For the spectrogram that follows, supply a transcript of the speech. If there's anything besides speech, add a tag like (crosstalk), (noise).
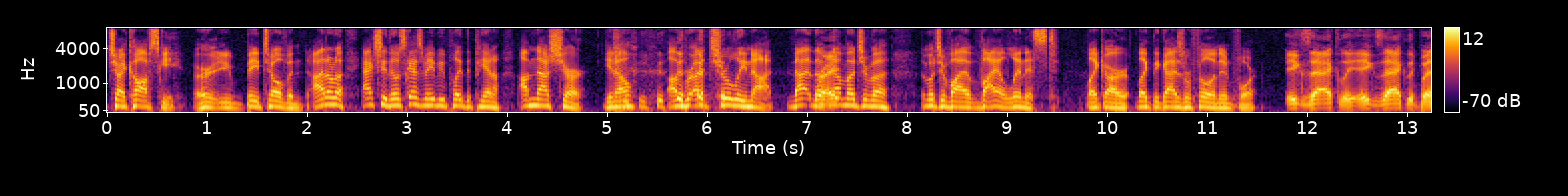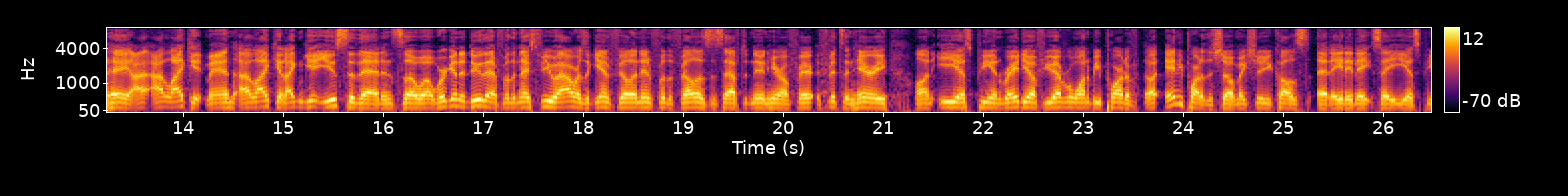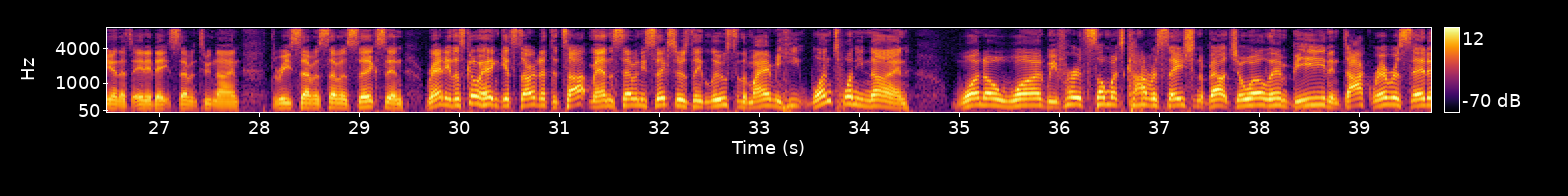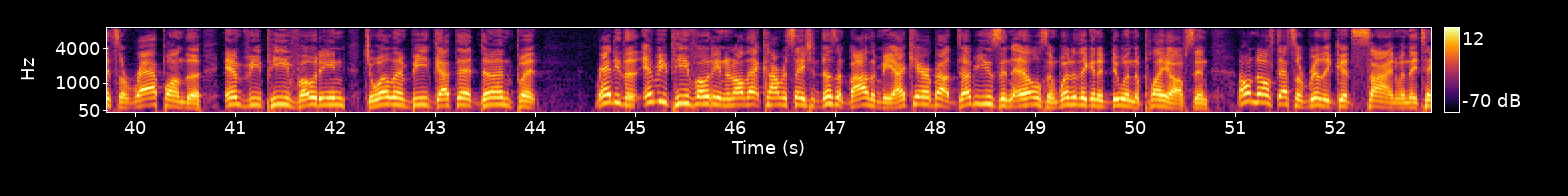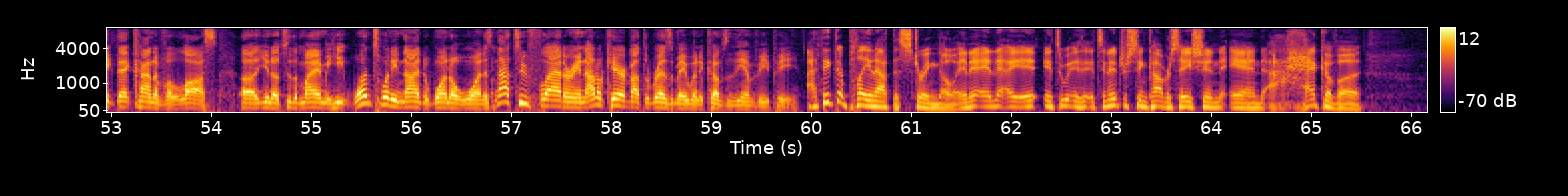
Tchaikovsky or Beethoven. I don't know. Actually, those guys maybe played the piano. I'm not sure. You know, I'm, I'm truly not. Not not, Right. not much of a not much of a violinist like our like the guys we're filling in for. Exactly, exactly. But hey, I, I like it, man. I like it. I can get used to that. And so uh, we're going to do that for the next few hours. Again, filling in for the fellas this afternoon here on Fitz and Harry on ESPN Radio. If you ever want to be part of uh, any part of the show, make sure you call us at 888 say ESPN. That's 888 729 3776. And Randy, let's go ahead and get started at the top, man. The 76ers, they lose to the Miami Heat 129 101. We've heard so much conversation about Joel Embiid, and Doc Rivers said it's a wrap on the MVP voting. Joel Embiid got that done, but Randy, the MVP voting and all that conversation doesn't bother me. I care about W's and L's and what are they going to do in the playoffs. And I don't know if that's a really good sign when they take that kind of a loss, uh, you know, to the Miami Heat, 129 to 101. It's not too flattering. I don't care about the resume when it comes to the MVP. I think they're playing out the string though, and and it, it's it's an interesting conversation and a heck of a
